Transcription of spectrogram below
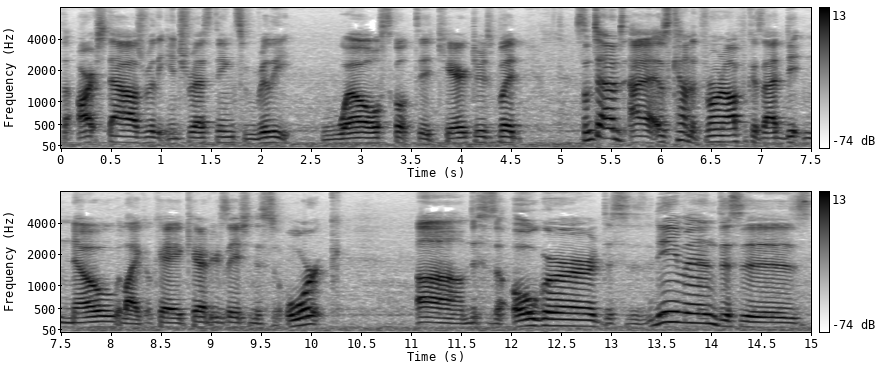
the art style is really interesting some really well sculpted characters but sometimes i was kind of thrown off because i didn't know like okay characterization this is orc um, this is an ogre this is a demon this is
